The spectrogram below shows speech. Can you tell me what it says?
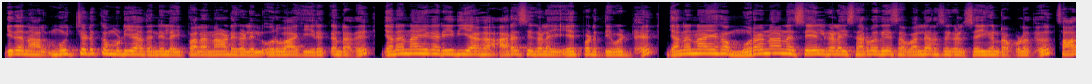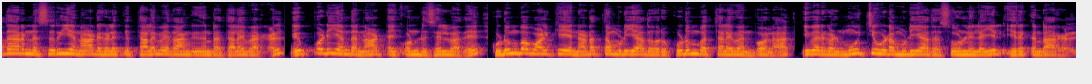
இதனால் மூச்செடுக்க முடியாத நிலை பல நாடுகளில் உருவாகி இருக்கின்றது. ஜனநாயக ரீதியாக அரசுகளை ஏற்படுத்திவிட்டு ஜனநாயக முரணான செயல்களை சர்வதேச வல்லரசுகள் செய்கின்ற பொழுது சாதாரண சிறிய நாடுகளுக்கு தலைமை தாங்குகின்ற தலைவர்கள் எப்படி அந்த நாட்டை கொண்டு செல்வது? குடும்ப வாழ்க்கையை நடத்த முடியாத ஒரு குடும்ப தலைவன் போல இவர்கள் மூச்சு விட முடியாத சூழ்நிலையில் இருக்கின்றார்கள்.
